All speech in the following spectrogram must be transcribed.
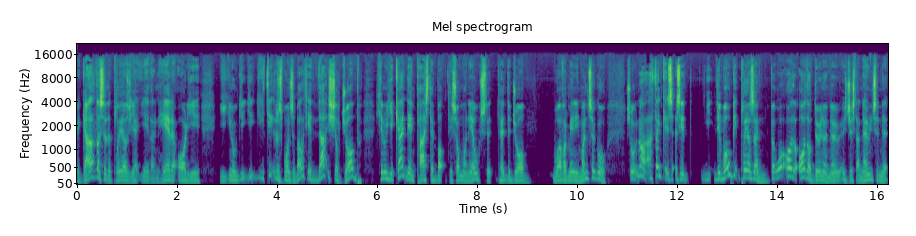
regardless of the players you, you either inherit or you you, you know you, you, take the responsibility. That's your job. You know you can't then pass the buck to someone else that had the job however many months ago. So no I think it's I said they will get players in but what all, all they're doing now is just announcing that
